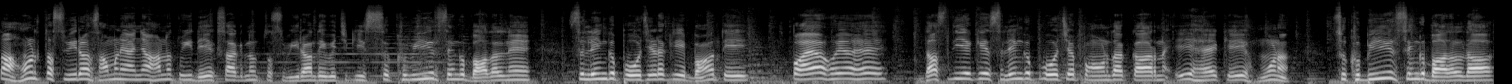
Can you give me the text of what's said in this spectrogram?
ਤਾਂ ਹੁਣ ਤਸਵੀਰਾਂ ਸਾਹਮਣੇ ਆਈਆਂ ਹਨ। ਤੁਸੀਂ ਦੇਖ ਸਕਦੇ ਹੋ ਤਸਵੀਰਾਂ ਦੇ ਵਿੱਚ ਕਿ ਸੁਖਬੀਰ ਸਿੰਘ ਬਾਦਲ ਨੇ ਸਲਿੰਗ ਪੋਚ ਜਿਹੜਾ ਕਿ ਬਾਹ ਤੇ ਪਾਇਆ ਹੋਇਆ ਹੈ। ਦੱਸ ਦਈਏ ਕਿ ਸਲਿੰਗ ਪੋਚ ਪਾਉਣ ਦਾ ਕਾਰਨ ਇਹ ਹੈ ਕਿ ਹੁਣ ਸੁਖਬੀਰ ਸਿੰਘ ਬਾਦਲ ਦਾ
